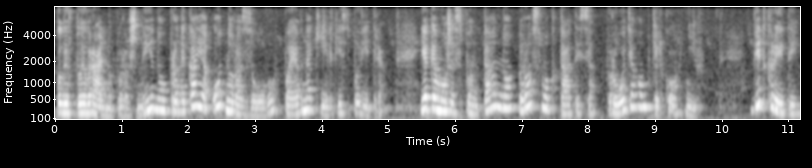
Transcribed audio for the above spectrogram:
коли в плевральну порожнину проникає одноразово певна кількість повітря, яке може спонтанно розсмоктатися протягом кількох днів. Відкритий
